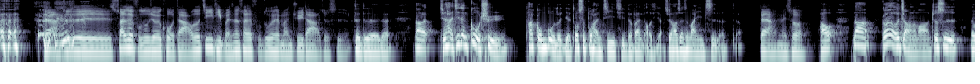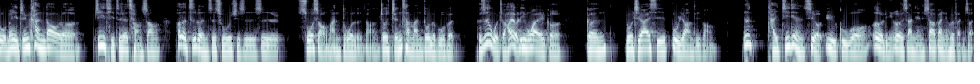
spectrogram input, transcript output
对啊，就是衰退幅度就会扩大。我说记忆体本身衰退幅度会蛮巨大的，就是。对对对对。那其实台积电过去。它公布的也都是不含记忆体的半导体啊，所以它算是蛮一致的，对啊。对啊，没错。好，那刚刚有讲了嘛，就是诶我们已经看到了记忆体这些厂商，它的资本支出其实是缩小蛮多的，这样就减产蛮多的部分。可是我觉得还有另外一个跟逻辑 IC 不一样的地方，因为台积电是有预估哦，二零二三年下半年会反转，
